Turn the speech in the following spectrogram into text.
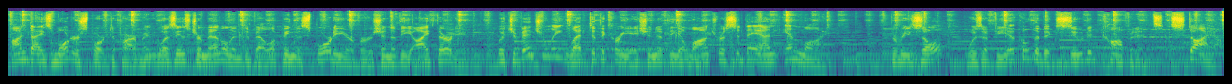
Hyundai's motorsport department was instrumental in developing the sportier version of the i30, which eventually led to the creation of the Elantra sedan N-Line. The result was a vehicle that exuded confidence, style,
